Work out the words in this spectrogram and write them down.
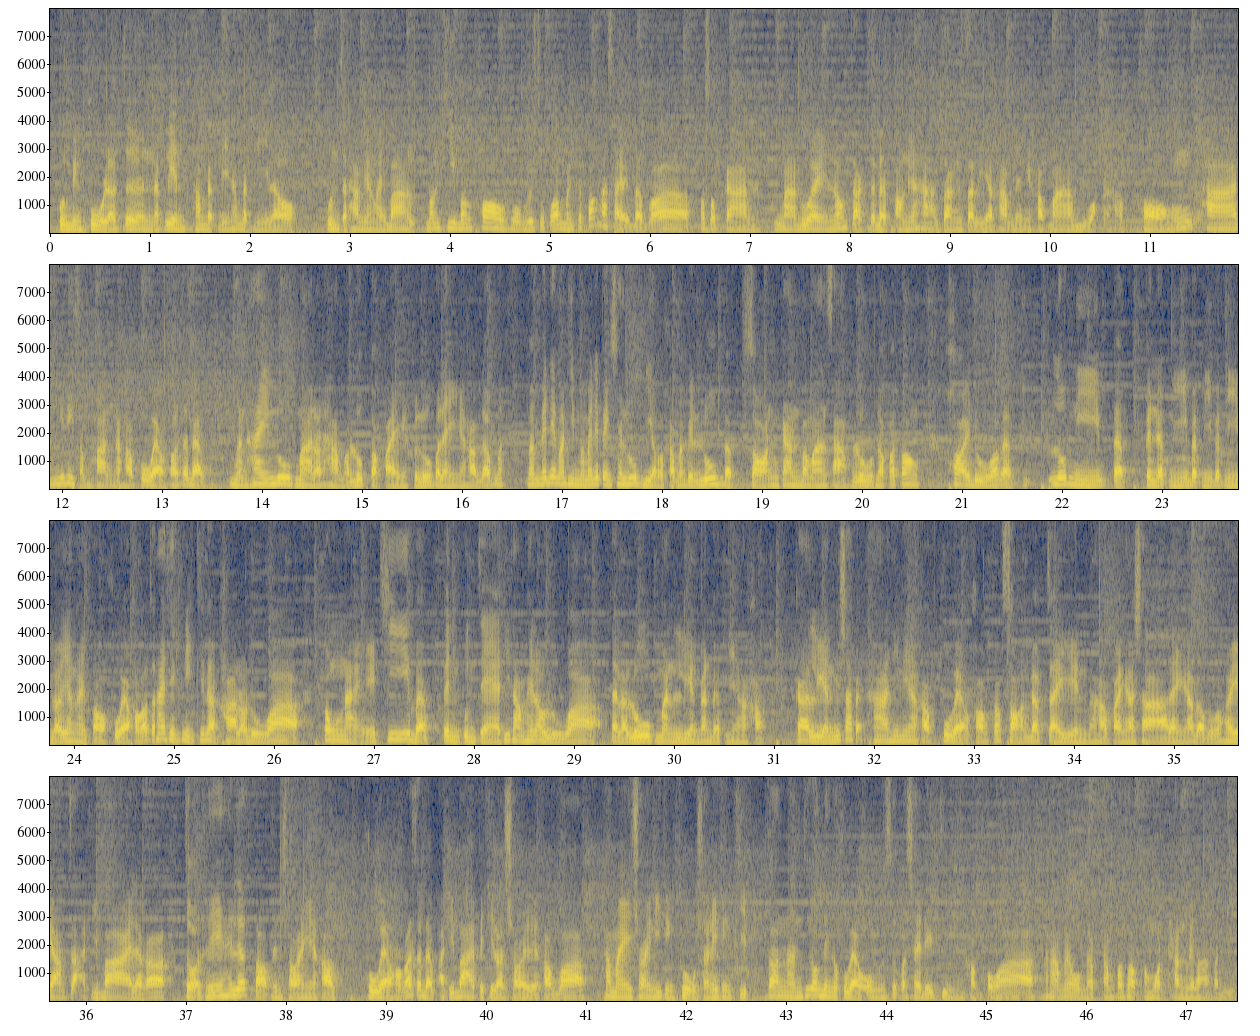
คุณเป็นครูแล้วเจอนักเรียนทำแบบนี้ทำแบบนี้แล้ว คุณจะทำอย่างไรบ้าง บางทีบางข้อผมรู้สึกว่ามันก็ต้องอาศัยแบบว่าประสบการณ์มาด้วย นอกจากจะแบบเอาเนื้อหาทางจริยธรรมอะไรเงี้ยครับมาบวกนะครับของพาร์ทนิติสัมพันธ์นะครับผู้แหววเขาจะแบบเหมือนให้รูปมาแล้วถามว่ารูปต่อไปคือรูปอะไรเงี้ยครับแล้วมันไม่ได้บางทีมันไม่ได้เป็นแค่รูปเดียวครับมันเป็นรูปแบบซ้อนกันประมาณ 3 รูป แล้วก็ต้องคอยดูว่าแบบรูปนี้แบบเป็นแบบนี้แบบนี้แบบนี้แล้วยังไงต่อครูแววเขาก็จะให้เทคนิคที่แบบพาเราดูว่าตรงไหนที่แบบเป็นกุญแจที่ทำให้เรารู้ว่าแต่ละรูปมันเรียงกันแบบนี้ครับการเรียนวิชาแพท5ที่เนี่ยครับผู้แหววเขาก็สอนแบบใจเย็นนะครับไปช้าๆอะไรเงี้ยแบบว่าพยายามจะอธิบาย แล้วก็โจทย์ที่ให้เลือกตอบเป็นชอยเงี้ยครับครูแหววเขาก็จะแบบอธิบายไปทีละชอยเลยครับว่าทำไมชอยนี้ถึงถูกชอยนี้ถึงผิด ตอนนั้นที่โอมเรียนกับครูแหววอมรู้สึกว่าใช้ได้จริงครับเพราะว่าเขาทำให้อมแบบทำข้อสอบทั้งหมดทันเวลาพอดี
